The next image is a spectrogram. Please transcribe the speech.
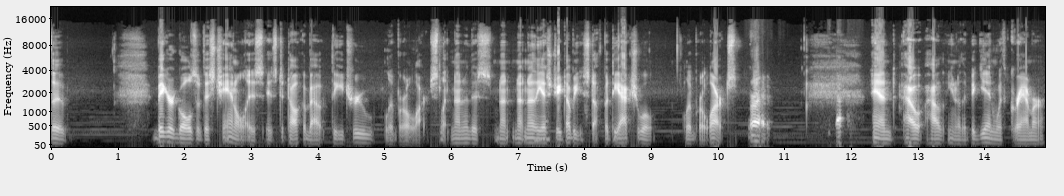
the bigger goals of this channel is is to talk about the true liberal arts, like none of this, none, none of the mm-hmm. SJW stuff, but the actual liberal arts. Right. Yeah. And how how you know they begin with grammar,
